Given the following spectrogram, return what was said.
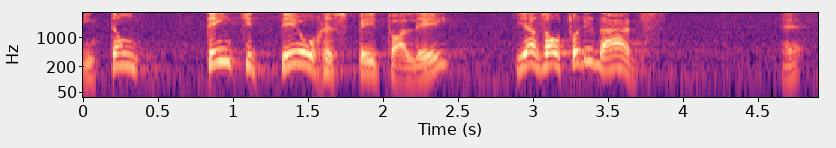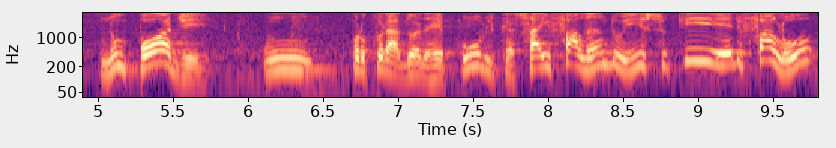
Então, tem que ter o respeito à lei e às autoridades. É, não pode um procurador da República sair falando isso que ele falou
